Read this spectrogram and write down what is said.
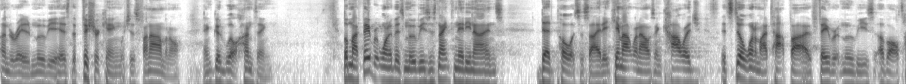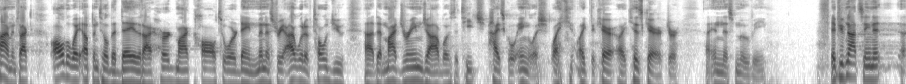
underrated movie of his. The Fisher King, which is phenomenal, and Good Will Hunting. But my favorite one of his movies is 1989's Dead Poet Society. It came out when I was in college. It's still one of my top five favorite movies of all time. In fact, all the way up until the day that I heard my call to ordained ministry, I would have told you uh, that my dream job was to teach high school English, like like the char- like his character uh, in this movie. If you've not seen it, uh,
